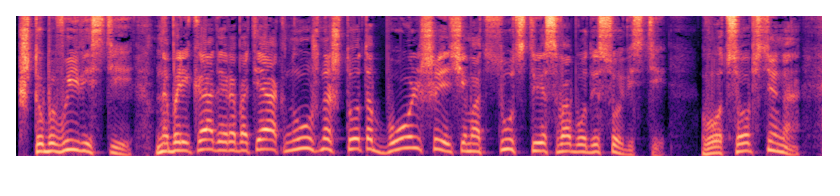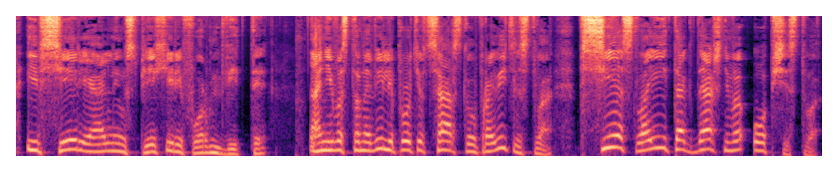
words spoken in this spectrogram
Чтобы вывести на баррикады работяг, нужно что-то большее, чем отсутствие свободы совести. Вот, собственно, и все реальные успехи реформ Витте. Они восстановили против царского правительства все слои тогдашнего общества.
